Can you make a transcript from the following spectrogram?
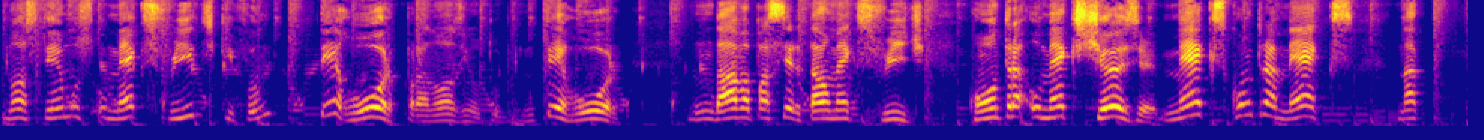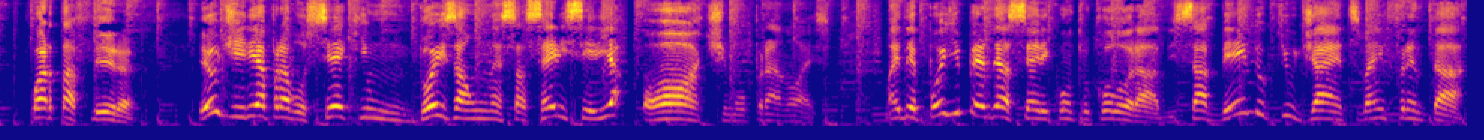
nós temos o Max Fried, que foi um terror para nós em outubro, um terror. Não dava para acertar o Max Fried contra o Max Scherzer, Max contra Max na quarta-feira. Eu diria para você que um 2 a 1 nessa série seria ótimo para nós. Mas depois de perder a série contra o Colorado e sabendo que o Giants vai enfrentar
